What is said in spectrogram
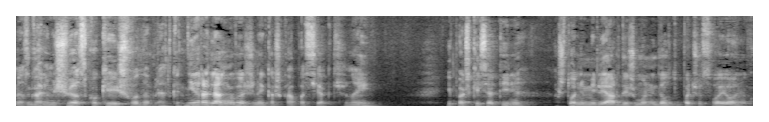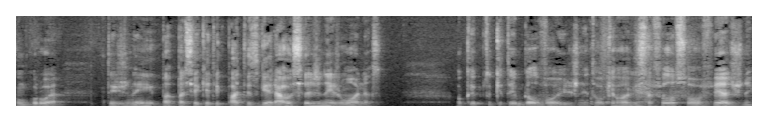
mes galim išvės, kokia išvada, blėt, kad nėra lengva, žinai, kažką pasiekti, žinai. Ypač kai 7-8 milijardai žmonių dėl tų pačių svajonių konkuruoja. Tai, žinai, pa pasiekia tik patys geriausi, žinai, žmonės. O kaip tu kitaip galvoji, žinai, tokia va visa filosofija, žinai.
